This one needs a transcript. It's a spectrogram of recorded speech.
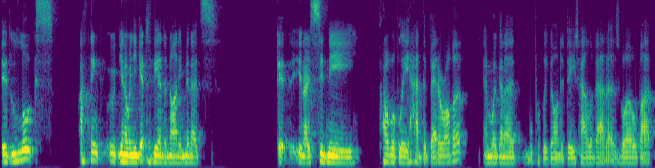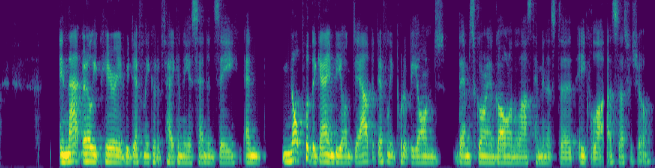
It looks, I think, you know, when you get to the end of 90 minutes, it, you know, Sydney probably had the better of it. And we're to, we'll probably go into detail about it as well. But in that early period, we definitely could have taken the ascendancy and not put the game beyond doubt, but definitely put it beyond them scoring a goal in the last 10 minutes to equalize. That's for sure.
